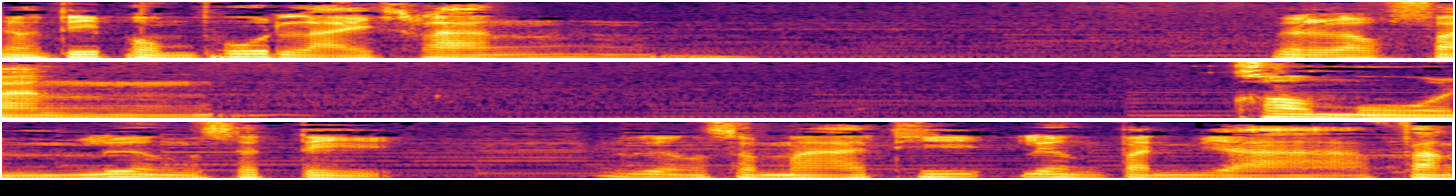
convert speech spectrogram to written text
อย่างที่ผมพูดหลายครั้ง เวลาเราฟัง ข้อมูลเรื่องสติ เรื่องสมาธิเรื่องปัญญา ฟัง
